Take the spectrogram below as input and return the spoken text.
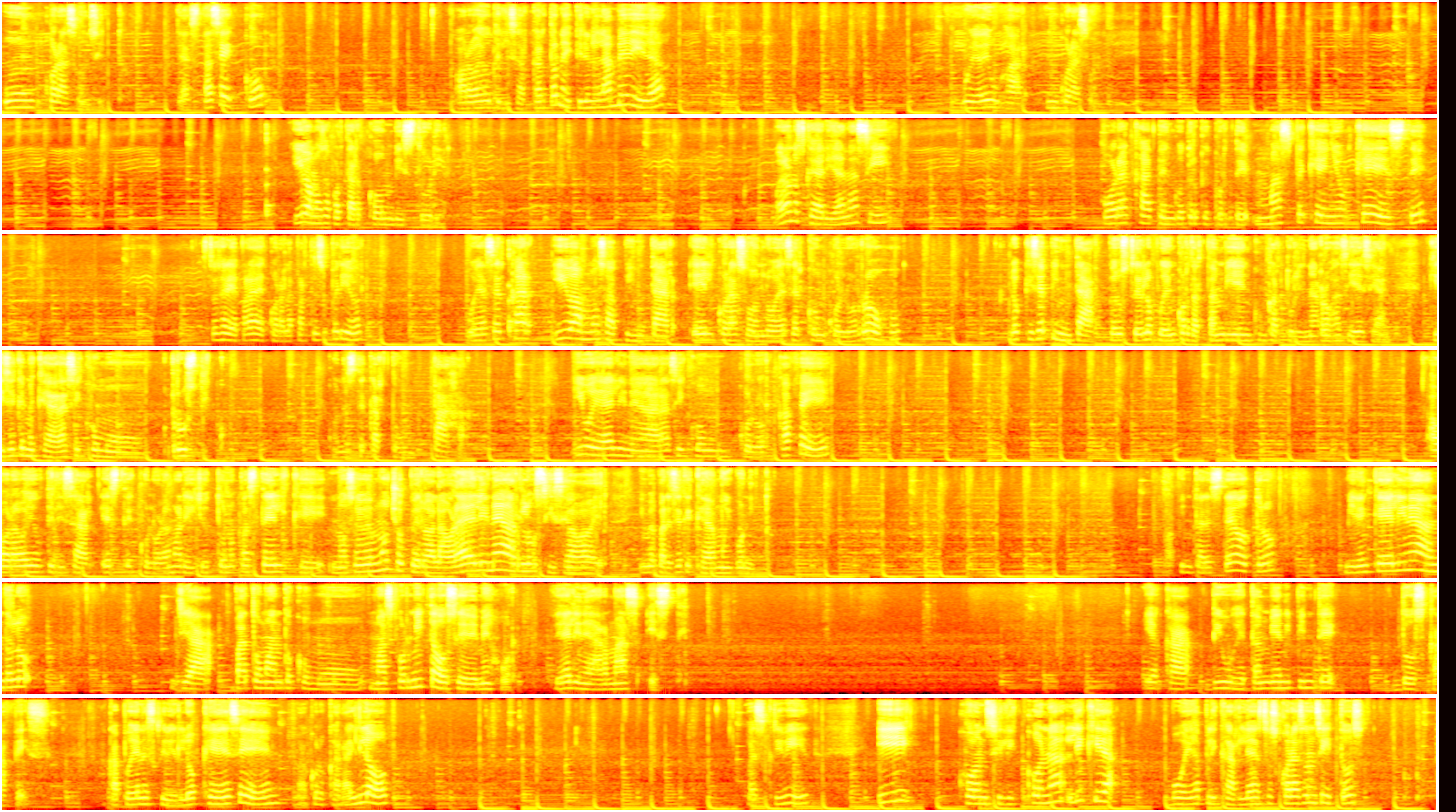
un corazoncito. Ya está seco. Ahora voy a utilizar cartón y tienen la medida. Voy a dibujar un corazón. Y vamos a cortar con bisturí. Bueno, nos quedarían así por acá tengo otro que corté más pequeño que este. Esto sería para decorar la parte superior. Voy a acercar y vamos a pintar el corazón. Lo voy a hacer con color rojo. Lo quise pintar pero ustedes lo pueden cortar también con cartulina roja si desean. Quise que me quedara así como rústico con este cartón paja. Y voy a delinear así con color café Ahora voy a utilizar este color amarillo tono pastel que no se ve mucho, pero a la hora de delinearlo sí se va a ver y me parece que queda muy bonito. Voy a pintar este otro. Miren que delineándolo ya va tomando como más formita o se ve mejor. Voy a delinear más este. Y acá dibujé también y pinté dos cafés. Acá pueden escribir lo que deseen. Voy a colocar I love. Voy a escribir. Y con silicona líquida voy a aplicarle a estos corazoncitos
